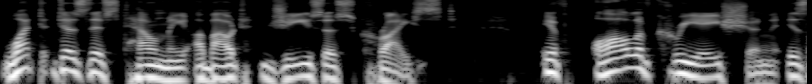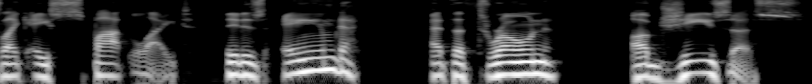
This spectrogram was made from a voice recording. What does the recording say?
What does this tell me about Jesus Christ? If all of creation is like a spotlight, it is aimed at the throne of Jesus.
